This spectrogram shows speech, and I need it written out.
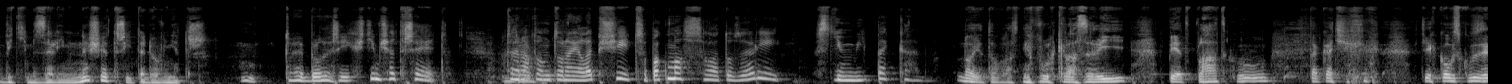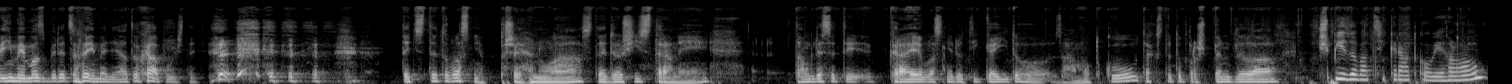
Vy tím zelím nešetříte dovnitř. To je byl hřích s tím šetřit. To je na tom to nejlepší. Co pak maso a to zelí s tím výpekem. No je to vlastně půl kila zelí, pět plátků, tak ať těch, těch kousků zelí mimo zbyde co nejméně, já to chápu už teď. teď jste to vlastně přehnula z té delší strany, tam, kde se ty kraje vlastně dotýkají toho zámotku, tak jste to prošpendlila. Špízovací krátkou jehlou.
